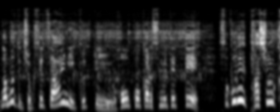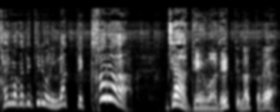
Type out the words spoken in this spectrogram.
頑張って直接会いに行くっていう方向から進めてって、そこで多少会話ができるようになってから、じゃあ電話でってなったら、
